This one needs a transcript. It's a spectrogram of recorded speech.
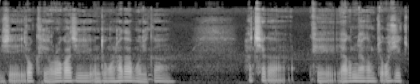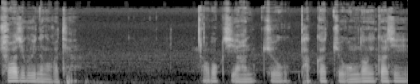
이제 이렇게 여러 가지 운동을 하다 보니까 하체가 이렇게 야금야금 조금씩 좋아지고 있는 것 같아요. 허벅지 안쪽, 바깥쪽, 엉덩이까지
